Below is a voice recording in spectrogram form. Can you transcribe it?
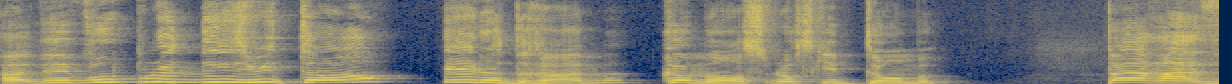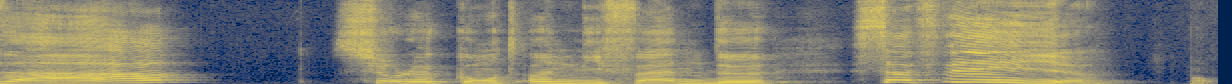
Avez-vous plus de 18 ans? Et le drame commence lorsqu'il tombe par hasard sur le compte OnlyFans de sa fille. Bon,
